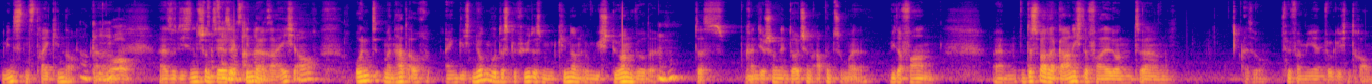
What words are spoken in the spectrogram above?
mindestens drei Kinder. Okay. Wow. Also die sind schon sehr, sehr kinderreich auch. Und man hat auch eigentlich nirgendwo das Gefühl, dass man Kindern irgendwie stören würde. Mhm. Das kann dir schon in Deutschland ab und zu mal widerfahren. Ähm, das war da gar nicht der Fall und ähm, also für Familien wirklich ein Traum.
